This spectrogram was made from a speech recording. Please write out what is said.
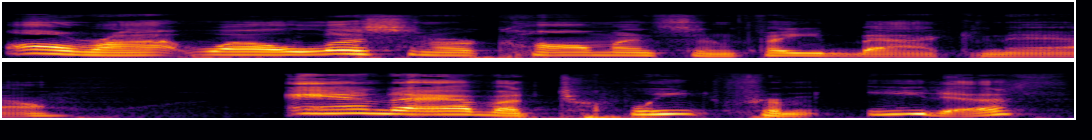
All right, well, listener comments and feedback now. And I have a tweet from Edith.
